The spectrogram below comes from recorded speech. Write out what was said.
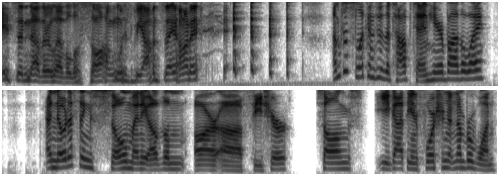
it's another level of song with Beyonce on it. I'm just looking through the top 10 here, by the way, and noticing so many of them are uh, feature songs. You got The Unfortunate Number One.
